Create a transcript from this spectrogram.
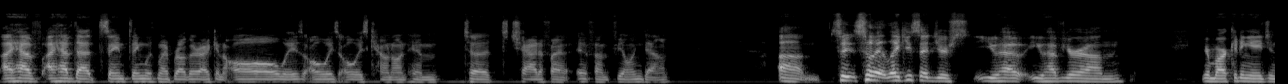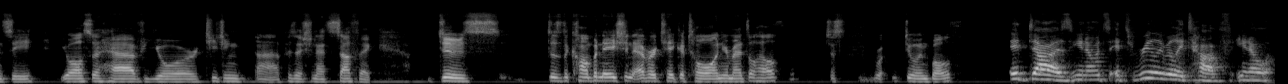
i have i have that same thing with my brother. I can always always always count on him to, to chat if i if i'm feeling down um, so so like you said, you're you have you have your um your marketing agency. You also have your teaching uh, position at Suffolk. Does does the combination ever take a toll on your mental health? Just r- doing both. It does. You know, it's it's really really tough. You know,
